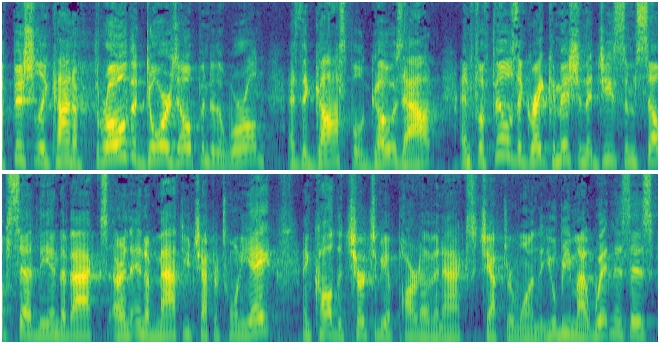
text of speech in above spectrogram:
officially kind of throw the doors open to the world as the gospel goes out and fulfills the great commission that Jesus himself said in the end of Acts or in the end of Matthew chapter 28 and called the church to be a part of in Acts chapter 1 that you'll be my witnesses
